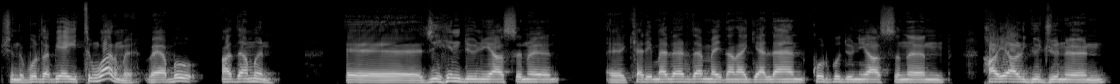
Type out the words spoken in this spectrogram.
Şimdi burada bir eğitim var mı? Veya bu adamın e, zihin dünyasının, e, kelimelerden meydana gelen kurgu dünyasının, hayal gücünün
